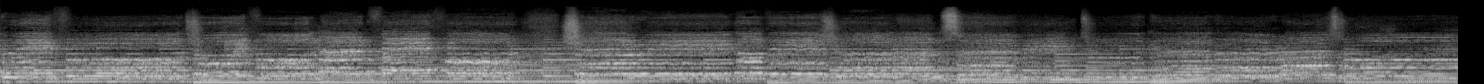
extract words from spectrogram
grateful, joyful and faithful, sharing a vision and serving together as one.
